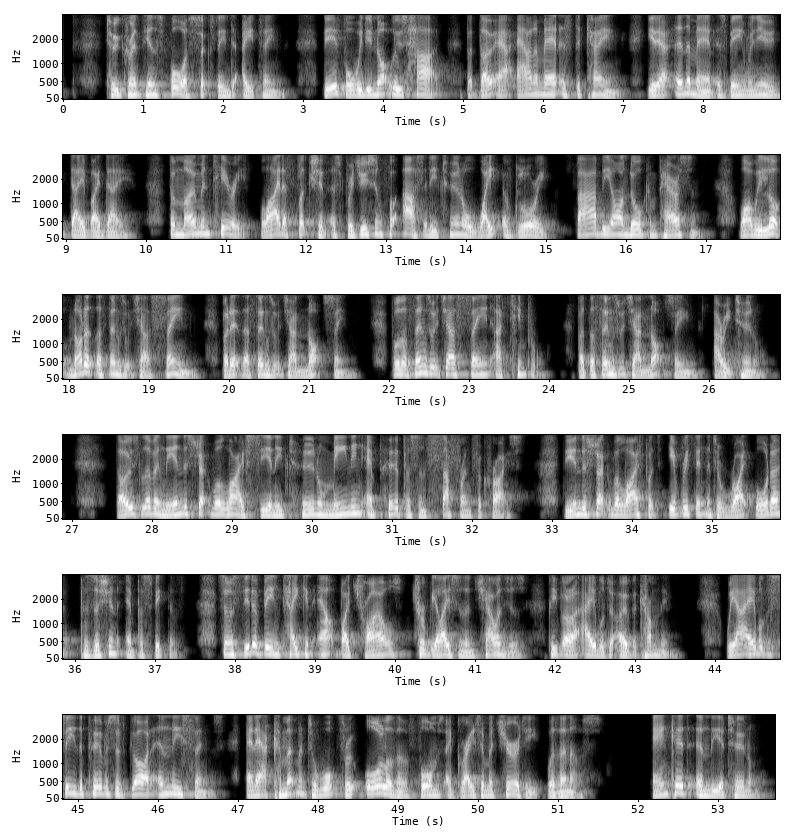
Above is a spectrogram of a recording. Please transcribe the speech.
2 Corinthians 4 16 to 18. Therefore, we do not lose heart, but though our outer man is decaying, yet our inner man is being renewed day by day. For momentary, light affliction is producing for us an eternal weight of glory far beyond all comparison, while we look not at the things which are seen, but at the things which are not seen. For the things which are seen are temporal, but the things which are not seen are eternal. Those living the indestructible life see an eternal meaning and purpose in suffering for Christ. The indestructible life puts everything into right order, position, and perspective. So instead of being taken out by trials, tribulations, and challenges, people are able to overcome them. We are able to see the purpose of God in these things, and our commitment to walk through all of them forms a greater maturity within us. Anchored in the eternal.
